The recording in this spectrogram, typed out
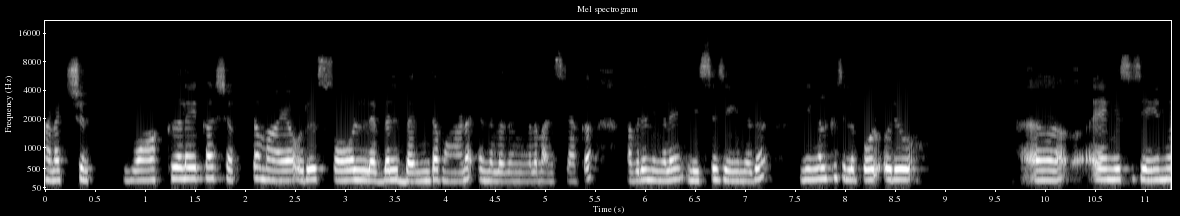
കണക്ഷൻ വാക്കുകളേക്കാൾ ശക്തമായ ഒരു സോൾ ലെവൽ ബന്ധമാണ് എന്നുള്ളത് നിങ്ങൾ മനസ്സിലാക്കുക. അവർ നിങ്ങളെ മിസ് ചെയ്യുന്നത്. നിങ്ങൾക്ക് ചിലപ്പോൾ ഒരു മിസ് ചെയ്യുന്നു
